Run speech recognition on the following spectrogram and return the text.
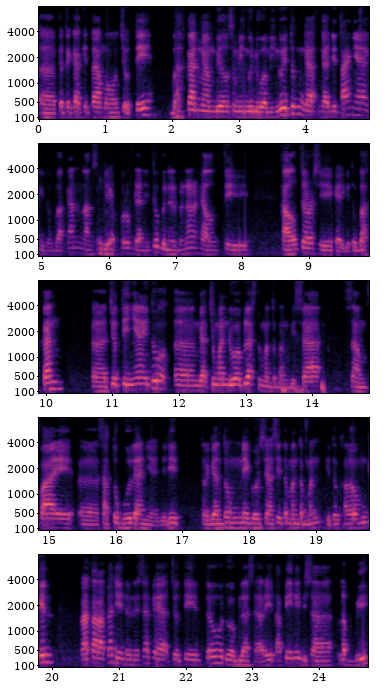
uh, ketika kita mau cuti bahkan ngambil seminggu dua minggu itu nggak nggak ditanya gitu. Bahkan langsung di approve dan itu benar-benar healthy culture sih kayak gitu. Bahkan uh, cutinya itu nggak uh, cuma 12 teman-teman. Bisa sampai satu uh, bulan ya. Jadi tergantung negosiasi teman-teman gitu. Kalau mungkin rata-rata di Indonesia kayak cuti itu 12 hari, tapi ini bisa lebih,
